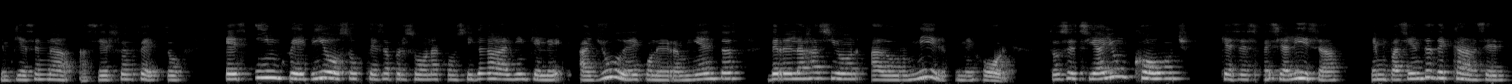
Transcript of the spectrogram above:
empiecen a hacer su efecto, es imperioso que esa persona consiga a alguien que le ayude con herramientas de relajación a dormir mejor. Entonces, si hay un coach que se especializa en pacientes de cáncer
